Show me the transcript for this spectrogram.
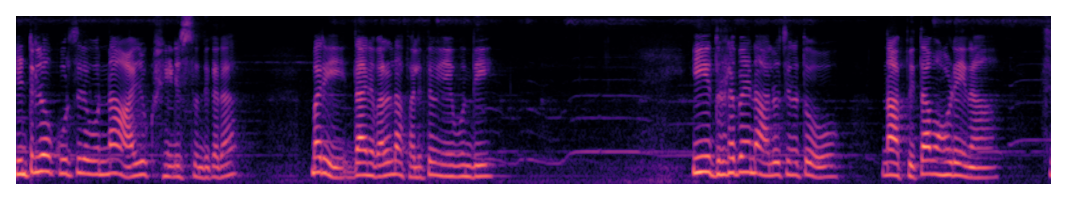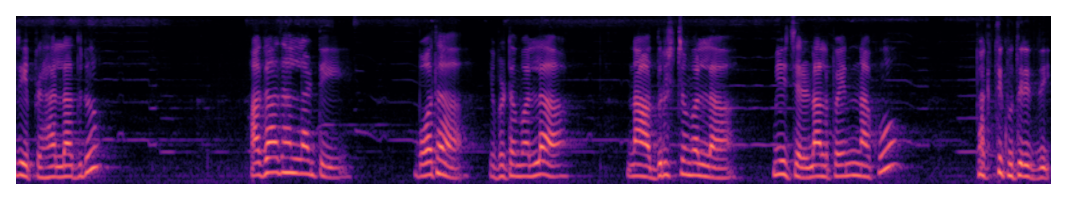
ఇంటిలో కూర్చుని ఉన్న ఆయు క్షీణిస్తుంది కదా. మరి దాని వలన ఫలితం ఏముంది? ఈ దృఢమైన ఆలోచనతో నా పితామహుడైన శ్రీ ప్రహ్లాదుడు అగాధం లాంటి బోధ ఇవ్వటం వల్ల నా అదృష్టం వల్ల మీ చరణాలపైన నాకు భక్తి కుదిరింది.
